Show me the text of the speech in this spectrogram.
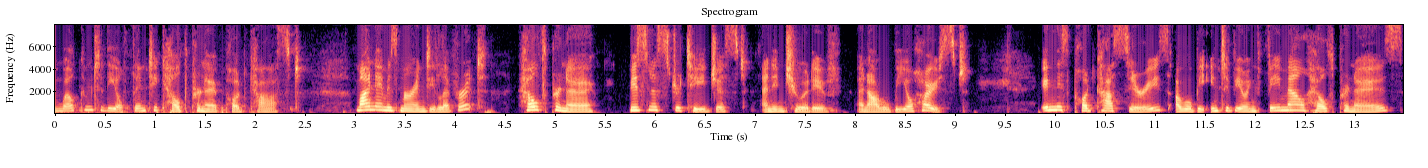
and welcome to the Authentic Healthpreneur podcast. My name is Mirendi Leverett, healthpreneur, business strategist, and intuitive, and I will be your host. In this podcast series, I will be interviewing female healthpreneurs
